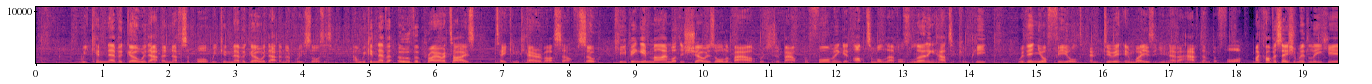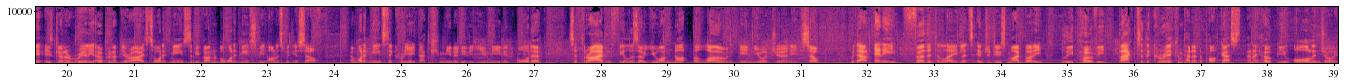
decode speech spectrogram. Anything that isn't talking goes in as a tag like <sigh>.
we can never go without enough support, we can never go without enough resources, and we can never over prioritize taking care of ourselves. So, keeping in mind what this show is all about, which is about performing at optimal levels, learning how to compete within your field and do it in ways that you never have done before. My conversation with Lee here is going to really open up your eyes to what it means to be vulnerable, what it means to be honest with yourself, and what it means to create that community that you need in order to thrive and feel as though you are not alone in your journey. So, without any further delay, let's introduce my buddy Lee Povey back to the Career Competitor podcast, and I hope you all enjoy.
